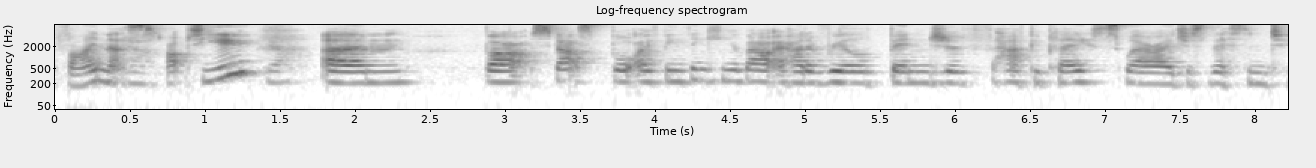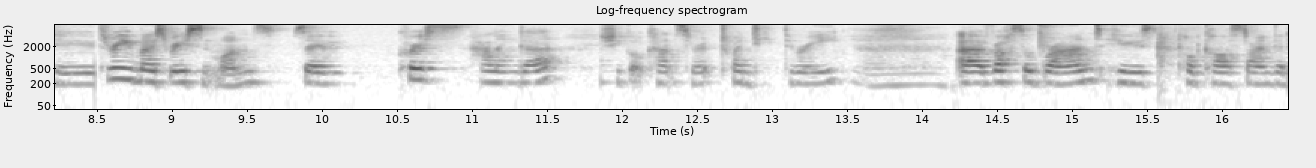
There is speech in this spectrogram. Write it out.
fine, that's up to you. Yeah. Um, but that's what I've been thinking about. I had a real binge of Happy Place where I just listened to three most recent ones. So Kris Hallenga, She got cancer at 23. Uh, Russell Brand, whose podcast I'm going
